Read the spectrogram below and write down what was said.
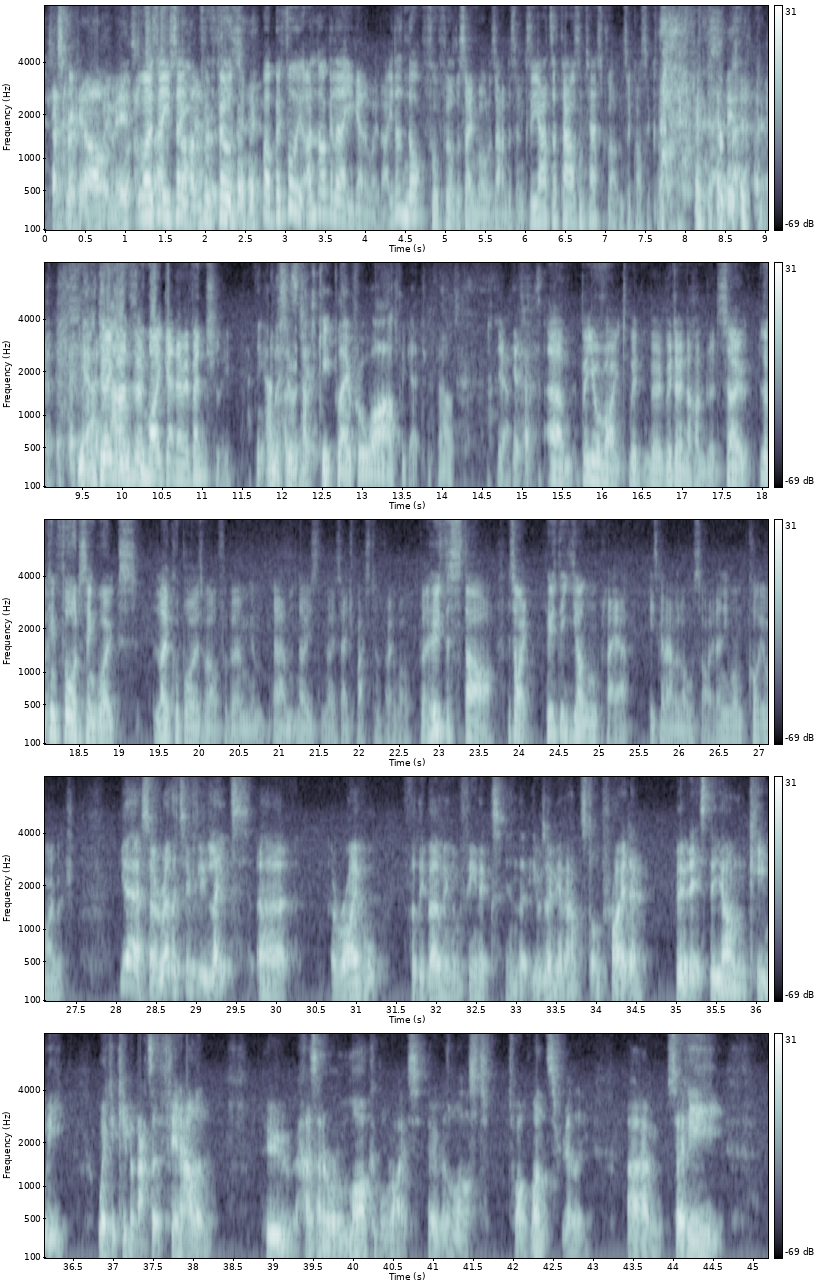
Test cricket, are we? We're here Well, talk so you say about he the 100. fulfills. Well, before you, I'm not going to let you get away with that. He does not fulfil the same role as Anderson because he adds a thousand test runs across a career. Yeah, I James Anderson Anderson, might get there eventually. I think Anderson would have to keep playing for a while to get to a thousand. Yeah. yeah. Um, but you're right. We're, we're, we're doing the hundred. So looking forward to seeing Woakes, local boy as well for Birmingham. Um, knows knows Edgbaston very well. But who's the star? Sorry, who's the young player he's going to have alongside? Anyone caught your eye, Rich? Yeah, so relatively late uh, arrival for the Birmingham Phoenix in that he was only announced on Friday, but it's the young Kiwi wicketkeeper batter Finn Allen who has had a remarkable rise over the last 12 months, really. Um, so he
